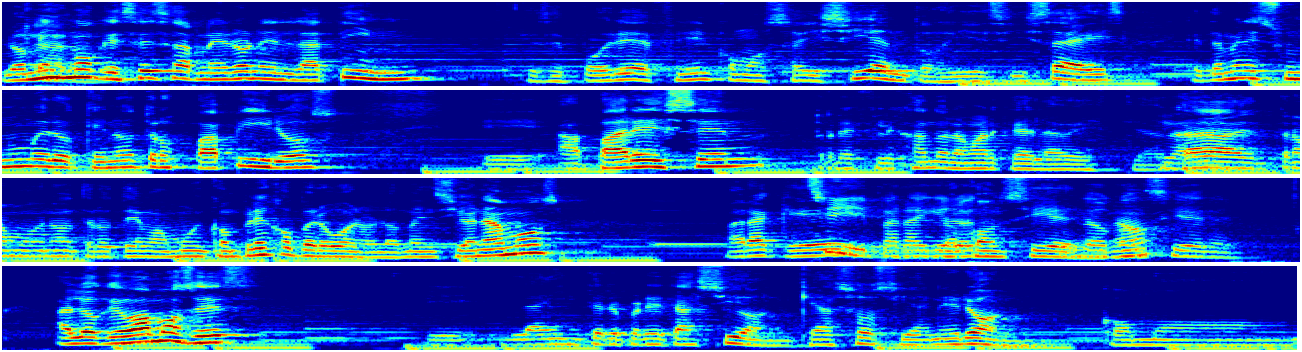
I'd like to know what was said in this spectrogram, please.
Lo Claro. mismo que César Nerón en latín, que se podría definir como 616, que también es un número que en otros papiros eh, aparecen reflejando la marca de la bestia. Acá Claro. entramos en otro tema muy complejo, pero bueno, lo mencionamos para que, sí, para que lo, lo, consideren. lo ¿no? consideren. A lo que vamos es eh, la interpretación que asocia Nerón como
